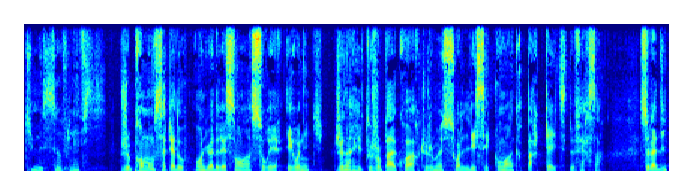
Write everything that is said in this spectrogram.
tu me sauves la vie. Je prends mon sac à dos en lui adressant un sourire ironique. Je n'arrive toujours pas à croire que je me sois laissé convaincre par Kate de faire ça. Cela dit,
